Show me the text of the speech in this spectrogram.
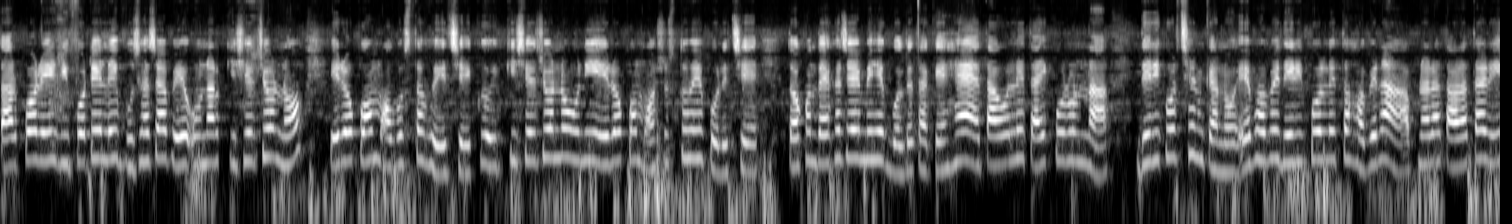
তারপরে রিপোর্টে এলেই বোঝা যাবে ওনার কিসের জন্য এরকম অবস্থা হয়েছে। কিসের জন্য উনি এরকম অসুস্থ হয়ে পড়েছে? তখন দেখা যায় মেহেক বলতে থাকে হ্যাঁ তাহলে তাই করুন না। দেরি করছেন কেন? এভাবে দেরি করলে তো হবে না। আপনারা তাড়াতাড়ি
